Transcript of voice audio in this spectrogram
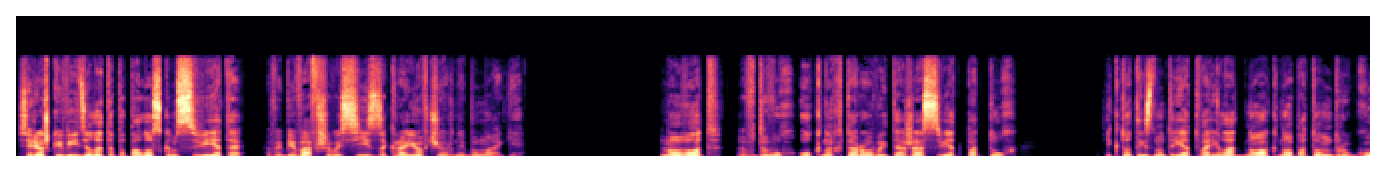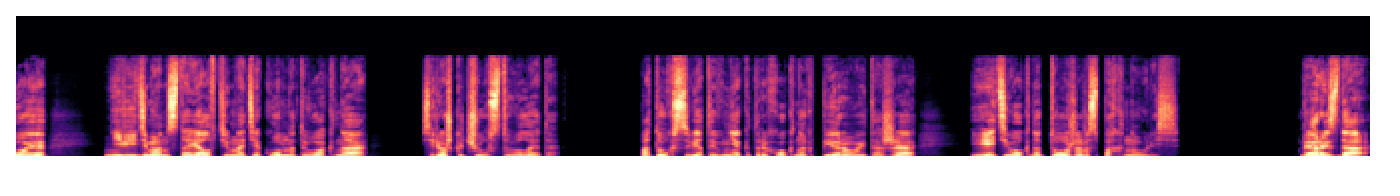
Сережка видел это по полоскам света, выбивавшегося из-за краев черной бумаги. Но вот в двух окнах второго этажа свет потух, и кто-то изнутри отворил одно окно, потом другое. Невидимый он стоял в темноте комнаты у окна. Сережка чувствовал это. Потух свет и в некоторых окнах первого этажа, и эти окна тоже распахнулись. «Верызда!»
